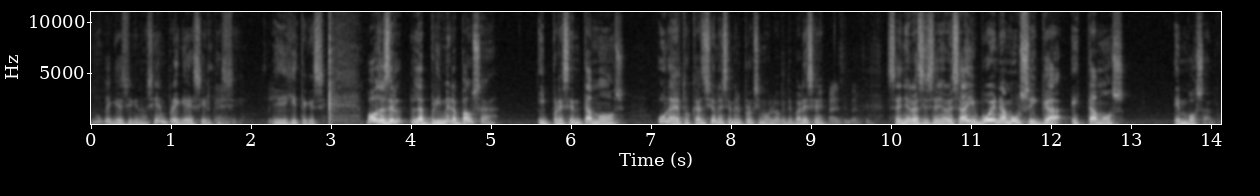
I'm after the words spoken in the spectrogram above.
nunca hay que decir que no, siempre hay que decir que sí. Y dijiste que sí. Vamos a hacer la primera pausa y presentamos una de tus canciones en el próximo bloque, ¿te parece? Me parece perfecto. Señoras y señores, hay buena música, estamos en voz alta.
